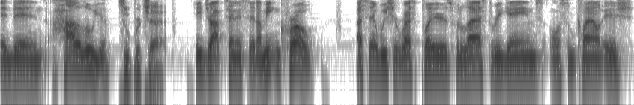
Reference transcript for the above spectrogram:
And then hallelujah. Super chat. He dropped 10 and said, I'm eating crow. I said we should rest players for the last three games on some clown ish.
